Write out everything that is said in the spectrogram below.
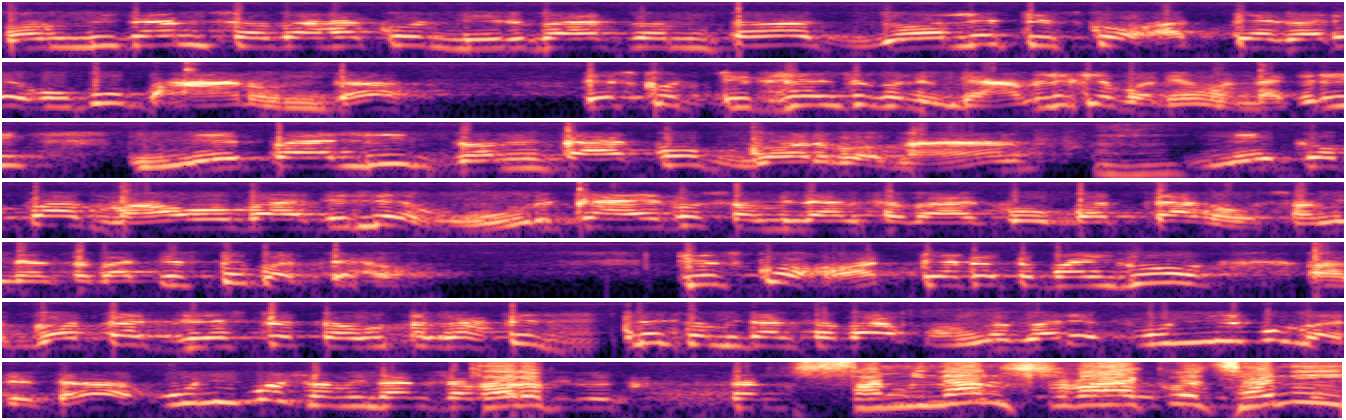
संविधान सभाको निर्वाचन त जसले त्यसको हत्या गरे ऊ पो भाँड हुन् त्यसको डिफेन्सको निम्ति। हामीले के भन्यौँ भन्दाखेरि नेपाली जनताको गर्वमा नेकपा माओवादीले हुर्काएको संविधान सभाको बच्चा हो। संविधान सभा त्यस्तो बच्चा हो। त्यसको हत्या त तपाईँको गत ज्येष्ठ चौध गते जुनै संविधान सभा भङ्ग गरे उनले पो गरे त। उनी पो संविधान सभा संविधान सभाको छ नि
